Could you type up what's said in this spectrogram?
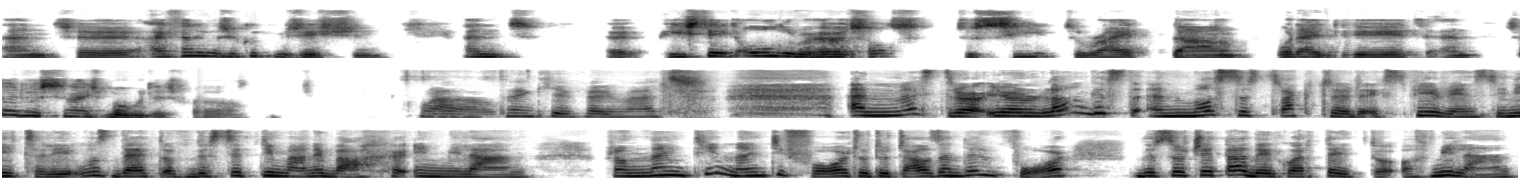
and uh, I felt he was a good musician, and uh, he stayed all the rehearsals to see to write down what I did, and so it was a nice moment as well. Wow, thank you very much. And Maestro, your longest and most structured experience in Italy was that of the Settimane Bach in Milan. From 1994 to 2004, the Società del Quartetto of Milan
